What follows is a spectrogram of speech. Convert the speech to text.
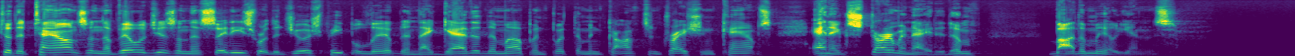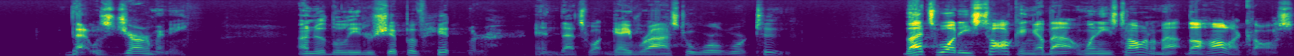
to the towns and the villages and the cities where the Jewish people lived, and they gathered them up and put them in concentration camps and exterminated them by the millions. That was Germany under the leadership of Hitler, and that's what gave rise to World War II. That's what he's talking about when he's talking about the Holocaust.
